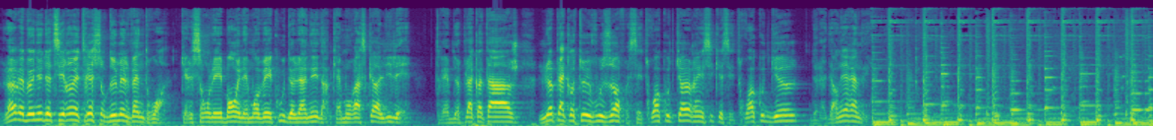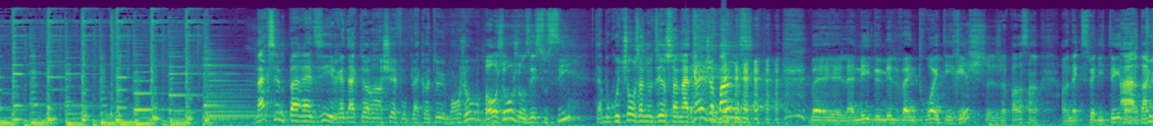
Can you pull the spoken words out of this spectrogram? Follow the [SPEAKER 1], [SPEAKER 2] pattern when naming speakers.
[SPEAKER 1] L'heure est venue de tirer un trait sur 2023. Quels sont les bons et les mauvais coups de l'année dans Kamouraska Lillet? Trêve de placotage, le placoteur vous offre ses trois coups de cœur ainsi que ses trois coups de gueule de la dernière année. Maxime Paradis, rédacteur en chef au Placoteux. Bonjour.
[SPEAKER 2] Bonjour, José Soucy.
[SPEAKER 1] T'as beaucoup de choses à nous dire ce matin, je pense?
[SPEAKER 2] ben, l'année 2023 a été riche, je pense, en, actualité dans, ah, dans.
